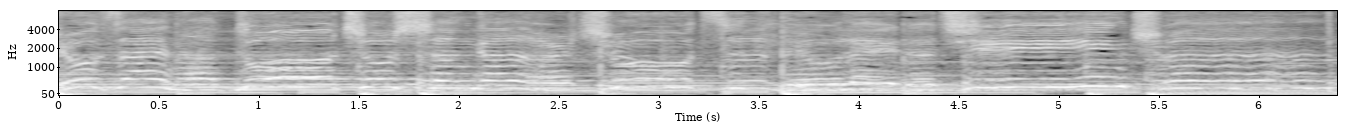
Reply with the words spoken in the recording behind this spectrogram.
就在那多愁善感而初次流泪的青春。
